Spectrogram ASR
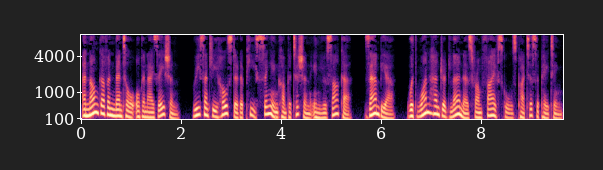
a non governmental organization, recently hosted a peace singing competition in Lusaka, Zambia, with 100 learners from five schools participating.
